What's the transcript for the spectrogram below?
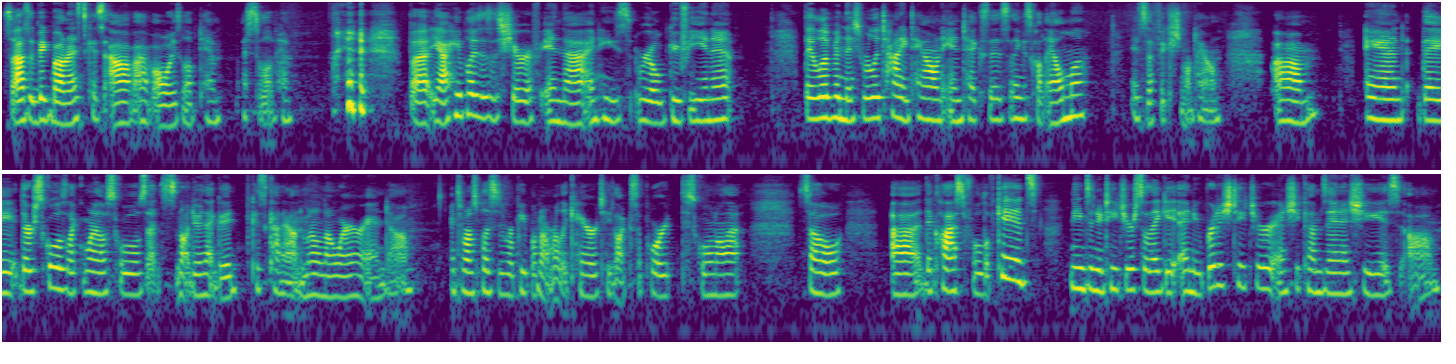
so that's a big bonus because I've, I've always loved him. I still love him. but yeah, he plays as a sheriff in that and he's real goofy in it. They live in this really tiny town in Texas. I think it's called Elma. It's a fictional town. Um, and they their school is like one of those schools that's not doing that good because it's kind of out in the middle of nowhere and um, it's one of those places where people don't really care to like support the school and all that. So uh, the class full of kids needs a new teacher so they get a new British teacher and she comes in and she is um,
